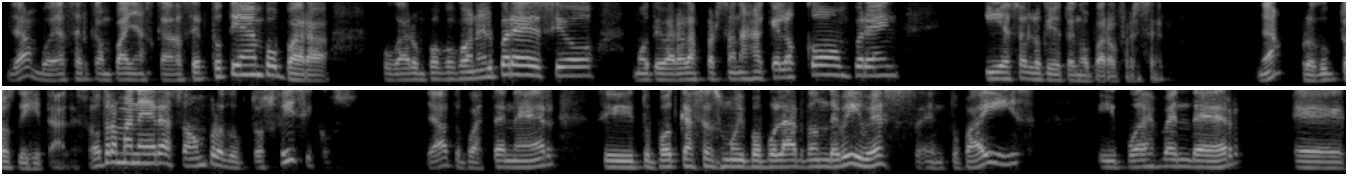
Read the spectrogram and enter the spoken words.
Ya, voy a hacer campañas cada cierto tiempo para jugar un poco con el precio, motivar a las personas a que los compren y eso es lo que yo tengo para ofrecer. ¿Ya? Productos digitales. Otra manera son productos físicos. Ya, tú puedes tener, si tu podcast es muy popular donde vives, en tu país, y puedes vender eh,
